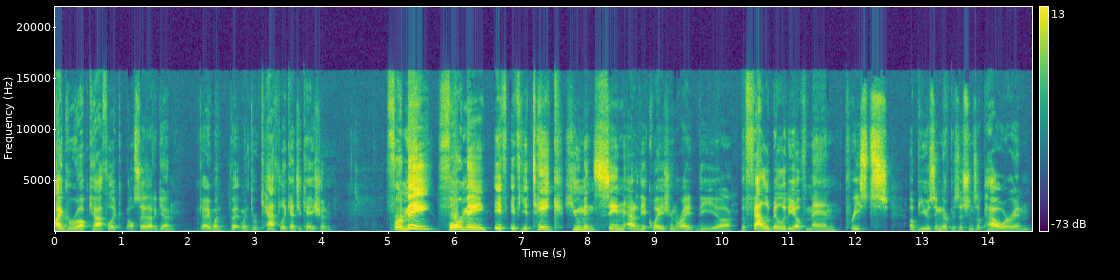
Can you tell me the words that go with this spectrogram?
I grew up Catholic. I'll say that again. Okay, went went through Catholic education. For me, for me, if if you take human sin out of the equation, right, the uh, the fallibility of man, priests abusing their positions of power and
